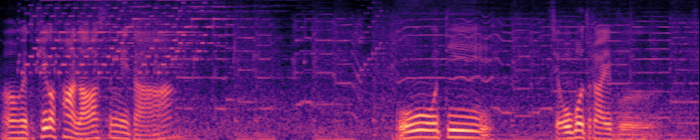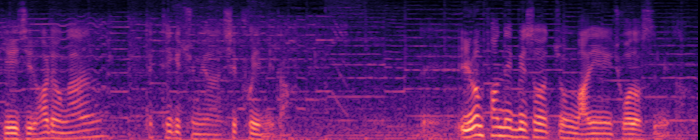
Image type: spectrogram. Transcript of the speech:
어 그래도 픽업 하나 나왔습니다. OD 이제 오버드라이브 게이지를 활용한 택틱이 중요한 시프입니다. 네, 일반 판에 비해서 좀 많이 좋아졌습니다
